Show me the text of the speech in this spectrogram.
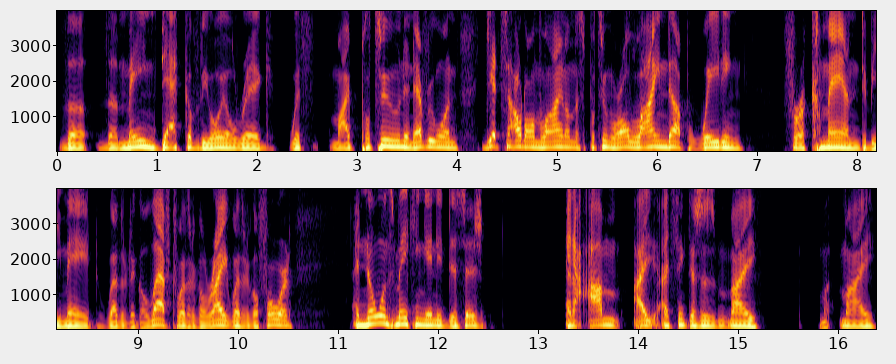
the the main deck of the oil rig with my platoon and everyone gets out online on this platoon. We're all lined up waiting for a command to be made whether to go left whether to go right whether to go forward and no one's making any decision. And i'm i i think this is my my, my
